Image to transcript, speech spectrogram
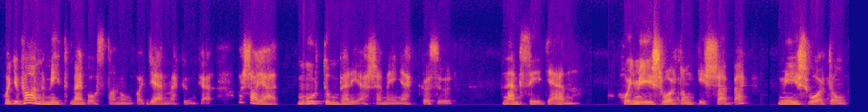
hogy van mit megosztanunk a gyermekünkkel, a saját múltunkbeli események közül. Nem szégyen, hogy mi is voltunk kisebbek, mi is voltunk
